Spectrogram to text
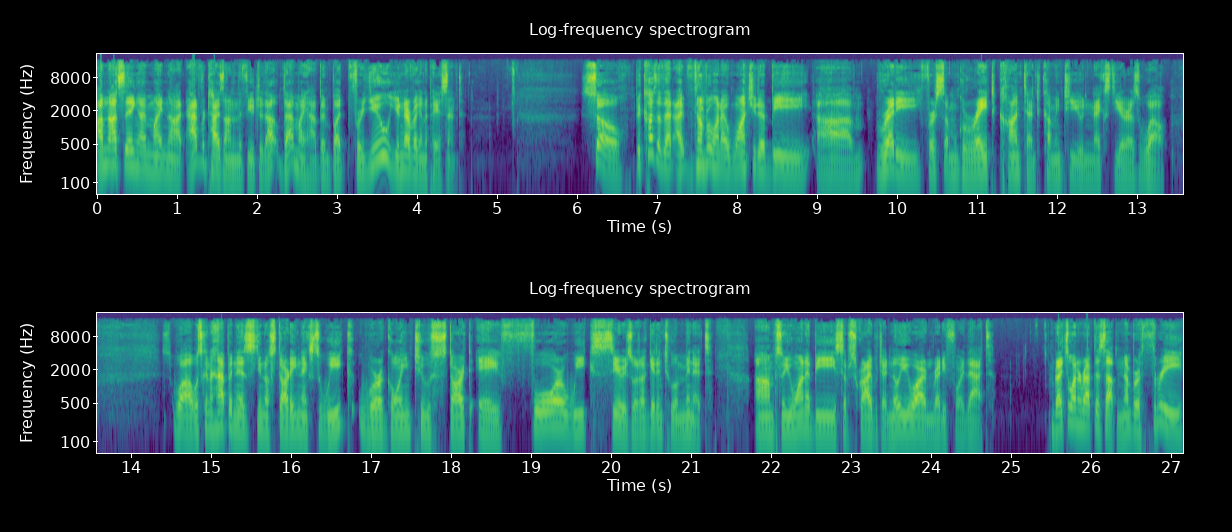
I'm not saying I might not advertise on in the future. That that might happen, but for you, you're never going to pay a cent. So, because of that, I, number one, I want you to be um, ready for some great content coming to you next year as well. Well, what's going to happen is, you know, starting next week, we're going to start a four week series, which I'll get into in a minute. Um, so you want to be subscribed, which I know you are, and ready for that. But I just want to wrap this up. Number three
